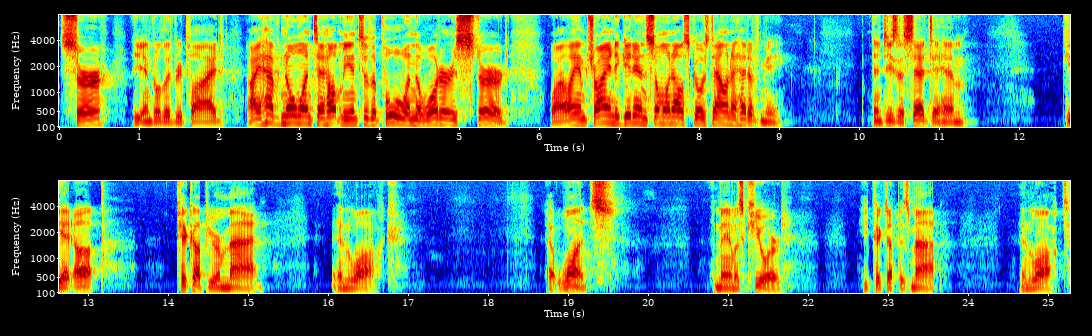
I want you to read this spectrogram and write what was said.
Sir, the invalid replied, I have no one to help me into the pool when the water is stirred. While I am trying to get in, someone else goes down ahead of me. Then Jesus said to him, Get up, pick up your mat, and walk. At once, the man was cured. He picked up his mat and walked.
